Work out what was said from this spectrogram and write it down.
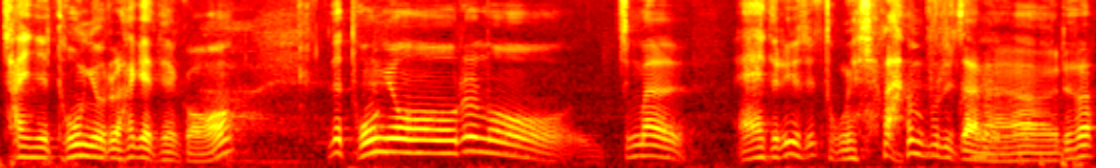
자연히 동요를 하게 되고 근데 동요를 뭐 정말 애들이 요새 동요 잘 안 부르잖아요. 그래서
